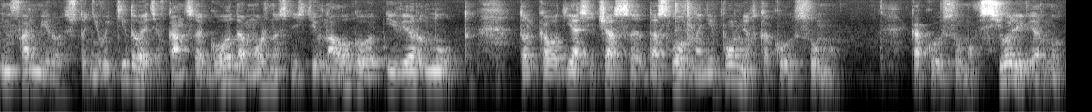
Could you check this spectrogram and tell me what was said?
информируют, что не выкидывайте, в конце года можно снести в налоговую и вернут. Только вот я сейчас дословно не помню, какую сумму, какую сумму, все ли вернут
